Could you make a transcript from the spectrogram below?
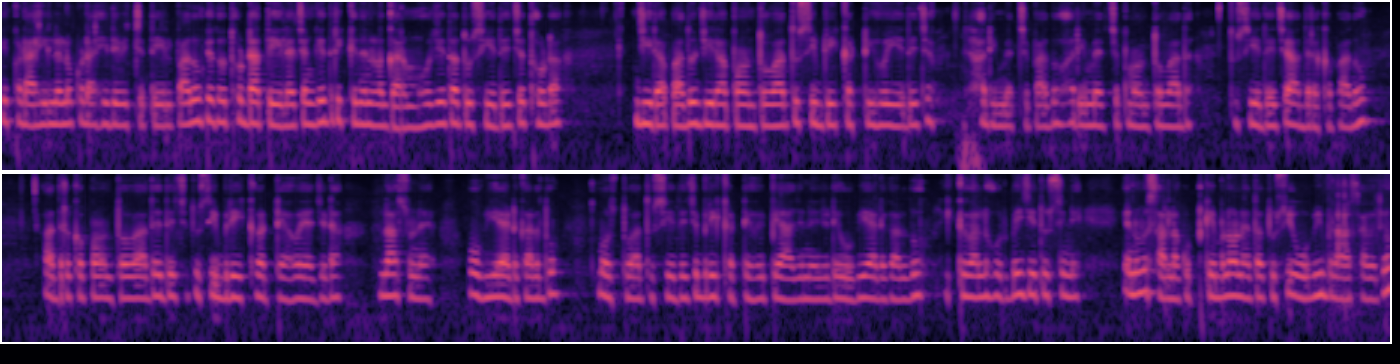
ਇਹ ਕੜਾਹੀ ਲੈ ਲਓ, ਕੜਾਹੀ ਦੇ ਵਿੱਚ ਤੇਲ ਪਾ ਦਿਓ। ਜਦੋਂ ਤੁਹਾਡਾ ਤੇਲ ਹੈ ਚੰਗੇ ਤਰੀਕੇ ਦੇ ਨਾਲ ਗਰਮ ਹੋ ਜੇ ਤਾਂ ਤੁਸੀਂ ਇਹਦੇ 'ਚ ਥੋੜਾ ਜੀਰਾ ਪਾ ਦਿਓ। ਜੀਰਾ ਪਾਉਣ ਤੋਂ ਬਾਅਦ ਤੁਸੀਂ ਬਰੀਕ ਕੱਟੀ ਹੋਈ ਇਹਦੇ 'ਚ ਹਰੀ ਮਿਰਚ ਪਾ ਦਿਓ। ਹਰੀ ਮਿਰਚ ਪਾਉਣ ਤੋਂ ਬਾਅਦ ਤੁਸੀਂ ਇਹਦੇ 'ਚ ਅਦਰਕ ਪਾ ਦਿਓ। ਅਦਰਕ ਪਾਉਣ ਤੋਂ ਬਾਅਦ ਇਹਦੇ 'ਚ ਤੁਸੀਂ ਬਰੀਕ ਕੱਟਿਆ ਹੋਇਆ ਜਿਹੜਾ ਲਸਣ ਹੈ, ਉਹ ਵੀ ਐਡ ਕਰ ਦਿਓ। ਉਸ ਤੋਂ ਬਾਅਦ ਤੁਸੀਂ ਇਹਦੇ 'ਚ ਬਰੀਕ ਕੱਟੇ ਹੋਏ ਪਿਆਜ਼ ਨੇ ਜਿਹੜੇ, ਉਹ ਵੀ ਐਡ ਕਰ ਦਿਓ। ਇੱਕ ਗੱਲ ਹੋਰ ਬਈ, ਜੇ ਤੁਸੀਂ ਨੇ ਇਹਨੂੰ ਮਸਾਲਾ ਕੁੱਟ ਕੇ ਬਣਾਉਣਾ ਤਾਂ ਤੁਸੀਂ ਉਹ ਵੀ ਬਣਾ ਸਕਦੇ ਹੋ।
